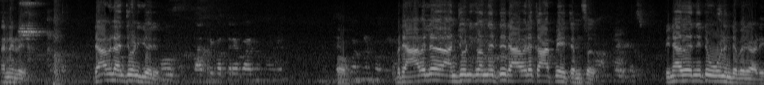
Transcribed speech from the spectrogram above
തന്നെയല്ലേ രാവിലെ അഞ്ചു മണിക്ക് വരും. ഓ. രാവിലെ അഞ്ചു മണിക്ക് വന്നിട്ട് രാവിലെ കാപ്പി ഐറ്റംസ് പിന്നെ അത് കഴിഞ്ഞിട്ട് ഊണിന്റെ പരിപാടി.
